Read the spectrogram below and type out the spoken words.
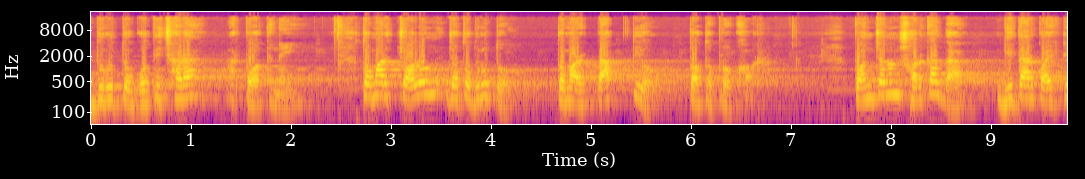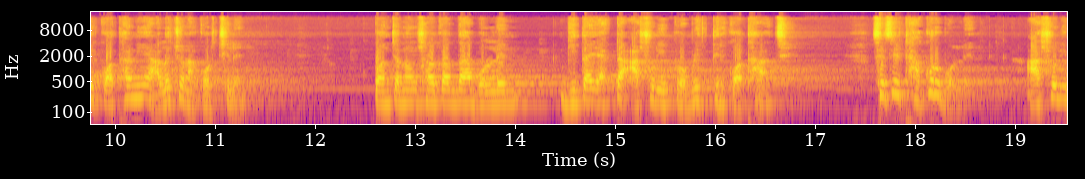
দ্রুত গতি ছাড়া আর পথ নেই। তোমার চলন যত দ্রুত, তোমার প্রাপ্তিও তত প্রখর। পঞ্চানন সরকারদা গীতার কয়েকটি কথা নিয়ে আলোচনা করছিলেন। পঞ্চানন সরকারদা বললেন, গীতায় একটা আসরি প্রবৃত্তির কথা আছে। শ্রী ঠাকুর বললেন, আসরি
